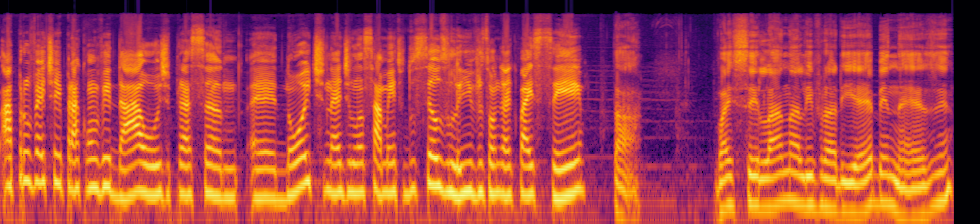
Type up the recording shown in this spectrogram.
aproveite aí para convidar hoje para essa é, noite né, de lançamento dos seus livros, onde é que vai ser. Tá. Vai ser lá na livraria Ebenezer,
